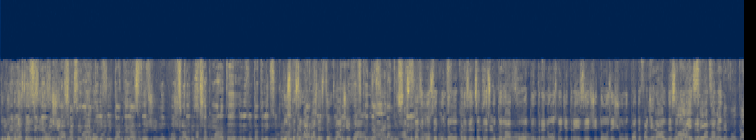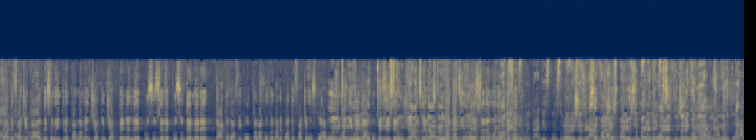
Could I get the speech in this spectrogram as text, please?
lucrurile acum și sunt... PSD-ul PSD-ul, și la așa PSD cum arată luăm, adică rezultatele putem să astăzi, dăm și- nu plus poți și la scădea. PSD. Așa cum arată rezultatele exit Plus că pe se mai patru poate întâmpla institute, ceva. Nu poți scădea cu 43. Ascultați-mă o secundă, o prezență crescută la vot între 19.30 și 21 poate face ca Erau ALDE să nu mai goale intre în secțiile Parlament. de votare Poate la face ora ca ALDE să nu intre în Parlament și atunci PNL plus USR plus UDMR, dacă va fi cooptat la guvernare, poate face un scor aproximativ Ultimul egal cu optimist PSD-ul. în Și viață, atunci, de asta da, eu dați-mi din voie Florin. să rămân Ai Absolut. ascultat discursul Da, lui și Liviu zic să Dragnea. faceți pariu să mai Ai Numai o recuperezi secundă, niște bine, bani. Ne-a fluturat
